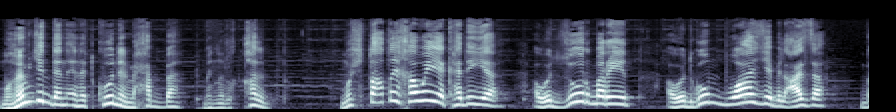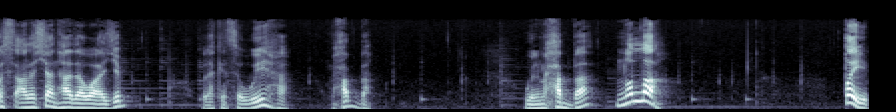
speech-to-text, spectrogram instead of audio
مهم جدا أن تكون المحبة من القلب مش تعطي خويك هدية أو تزور مريض أو تقوم بواجب العزاء بس علشان هذا واجب ولكن سويها محبة. والمحبة من الله. طيب.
